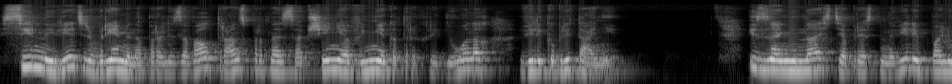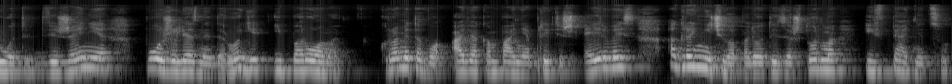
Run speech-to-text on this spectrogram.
Сильный ветер временно парализовал транспортное сообщение в некоторых регионах Великобритании. Из-за ненастья приостановили полеты, движение по железной дороге и паромы. Кроме того, авиакомпания British Airways ограничила полеты из-за шторма и в пятницу.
